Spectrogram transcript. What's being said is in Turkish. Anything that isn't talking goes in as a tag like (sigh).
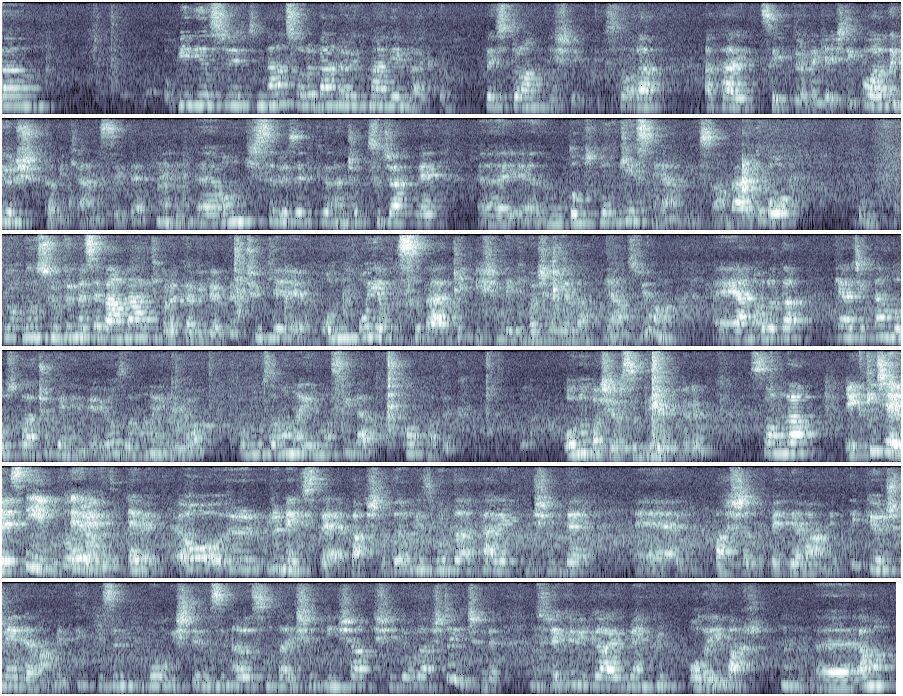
bir yıl sürecinden sonra ben öğretmenliği bıraktım. Restoran işlettik. Sonra akaryakıt sektörüne geçtik. Bu arada görüştük tabii kendisiyle. Ee, onun kişisel özellikleri hani çok sıcak ve e, dostluğu kesmeyen bir insan. Belki o yokluğunu sürdürmese ben belki bırakabilirdim. Çünkü onun o yapısı belki işindeki başarıya da yansıyor ama e, yani orada gerçekten dostluğa çok önem veriyor, zaman ayırıyor. Onun zaman ayırmasıyla kopmadık. Onun başarısı diyebilirim. Sonra Etki çevresini iyi kullanıyor Evet, evet. O e, Remex'te başladı. Biz burada akaryakıt işinde e, başladık ve devam ettik. Görüşmeye devam ettik. Bizim bu işlerimizin arasında eşim inşaat işiyle uğraştığı için de sürekli bir gayrimenkul olayı var. Hı hı. E, ama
